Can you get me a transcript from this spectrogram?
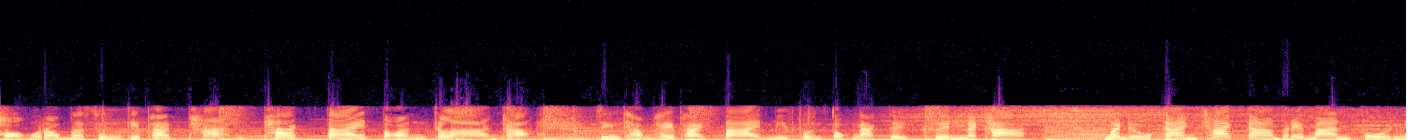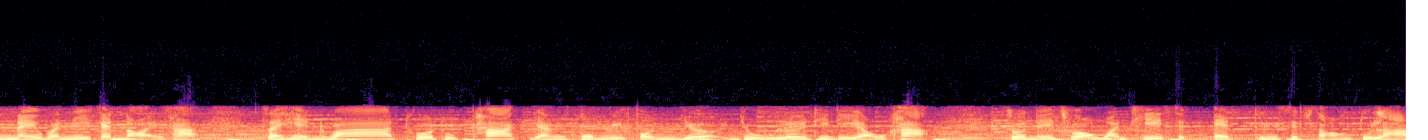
ของร่องมรสุมที่พาดผ่านภาคใต้ตอนกลางค่ะ จึงทำให้ภาคใต้มีฝนตกหนักเกิดขึ้นนะคะ มาดูการคาดการณ์ปริมาณฝนในวันนี้กันหน่อยค่ะ จะเห็นว่าทั่วทุกภาคยังคงมีฝนเยอะอยู่เลยทีเดียวค่ะ ส่วนในช่วงวันที่ 11 ถึง 12 ตุลา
